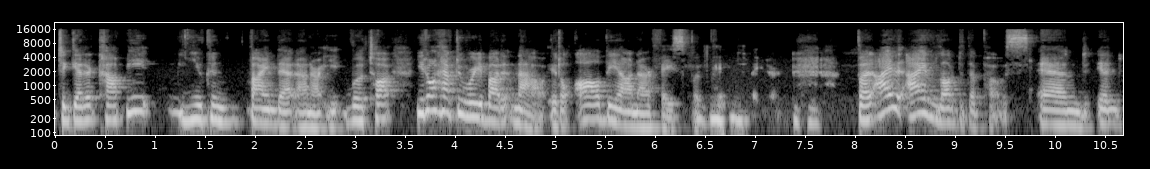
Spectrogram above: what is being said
to get a copy you can find that on our we'll talk you don't have to worry about it now it'll all be on our facebook mm-hmm. page mm-hmm. later mm-hmm. but i i loved the posts and and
